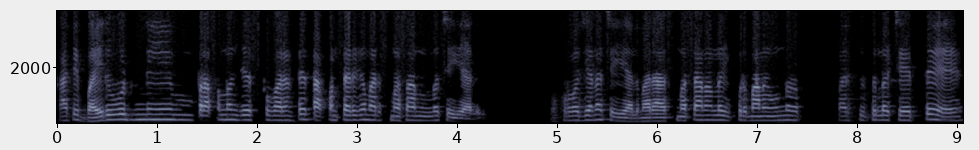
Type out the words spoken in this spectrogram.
కాకపోతే భైరవుడిని ప్రసన్నం చేసుకోవాలంటే తప్పనిసరిగా మరి శ్మశానంలో చేయాలి. ఒక రోజైనా చేయాలి. మరి ఆ శ్మశానంలో ఇప్పుడు మనం ఉన్న పరిస్థితుల్లో చేస్తే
